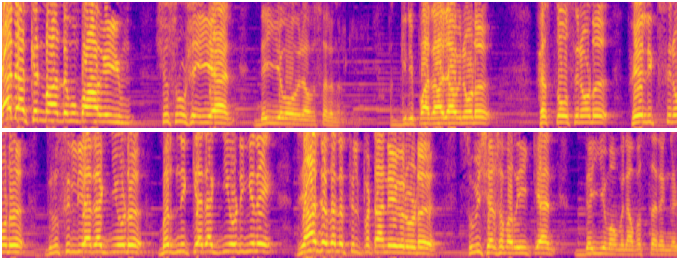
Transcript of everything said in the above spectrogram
രാജാക്കന്മാരുടെ മുമ്പാകെയും ശുശ്രൂഷ ചെയ്യാൻ ദൈവം അവന് അവസരം നൽകി. അഗ്രിപ്പ രാജാവിനോട് ഫെസ്തോസിനോട് ഫേലിക്സിനോട് ദ്രുസില്യ രാജ്ഞിയോട് ബർണിക്ക രാജ്ഞിയോട് ഇങ്ങനെ രാജതലത്തിൽപ്പെട്ട അനേകരോട് സുവിശേഷം അറിയിക്കാൻ ദൈവം അവന് അവസരങ്ങൾ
